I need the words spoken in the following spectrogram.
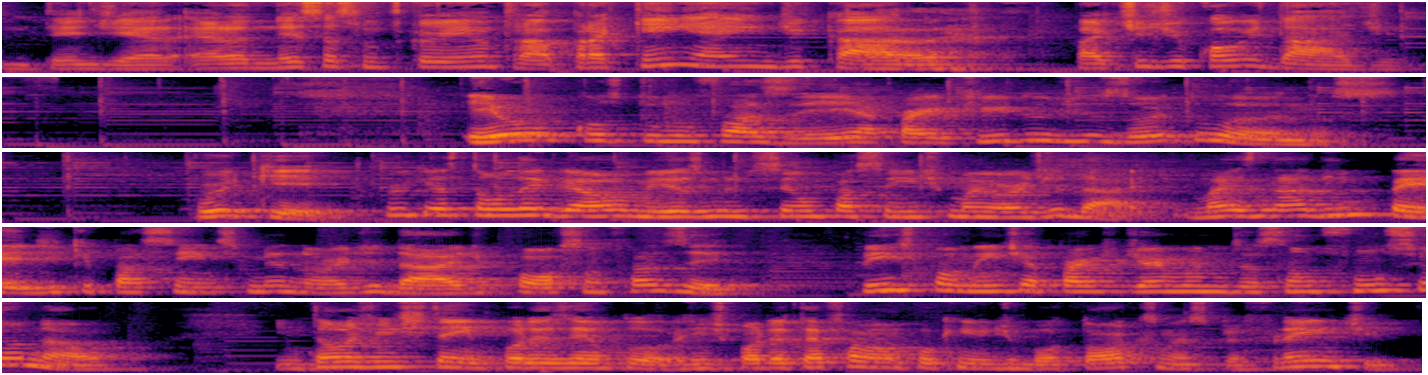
Entendi. Era, era nesse assunto que eu ia entrar. Para quem é indicado? Ah. A partir de qual idade? Eu costumo fazer a partir dos 18 anos. Por quê? Por questão legal mesmo de ser um paciente maior de idade. Mas nada impede que pacientes menor de idade possam fazer principalmente a parte de harmonização funcional. Então a gente tem, por exemplo, a gente pode até falar um pouquinho de Botox mais para frente,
